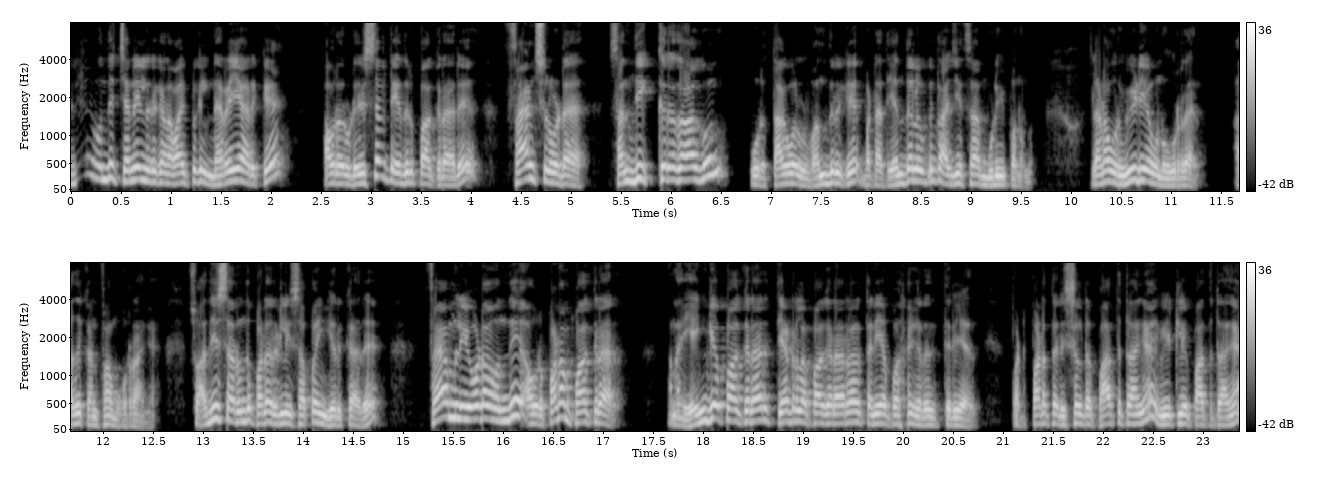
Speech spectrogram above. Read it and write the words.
டே வந்து சென்னையில் இருக்கிற வாய்ப்புகள் நிறையா இருக்குது அவர் அவருடைய ரிசல்ட்டை எதிர்பார்க்குறாரு. ஃபேன்ஸோட சந்திக்கிறதாகவும் ஒரு தகவல் வந்திருக்கு. பட் அது எந்த அளவுக்குன்ட்டு அஜித் சார் முடிவு பண்ணணும். இல்லைனா ஒரு வீடியோ ஒன்று விட்றாரு. அது கன்ஃபார்ம் விட்றாங்க. ஸோ அஜித் சார் வந்து படம் ரிலீஸ் அப்போ இங்கே இருக்கார். ஃபேமிலியோடு வந்து அவர் படம் பார்க்குறாரு ஆனால் எங்கே பார்க்குறாரு தியேட்டரில் பார்க்குறாரா தனியாக பார்க்குறது தெரியாது. பட் படத்தை ரிசல்ட்டை பார்த்துட்டாங்க. வீட்லேயும் பார்த்துட்டாங்க.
